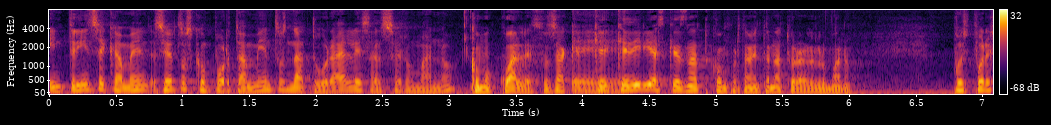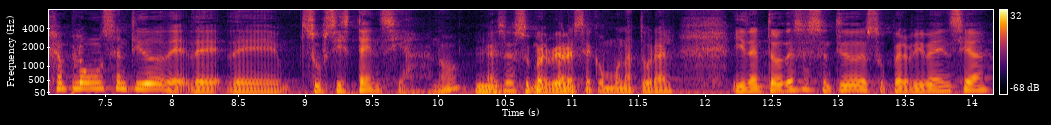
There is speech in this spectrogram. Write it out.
intrínsecamente ciertos comportamientos naturales al ser humano. ¿Como cuáles? O sea, ¿qué, ¿qué, eh, dirías que es comportamiento natural del humano? Pues, por ejemplo, un sentido de, subsistencia, ¿no? Mm, Eso es, me parece como natural. Y dentro de ese sentido de supervivencia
